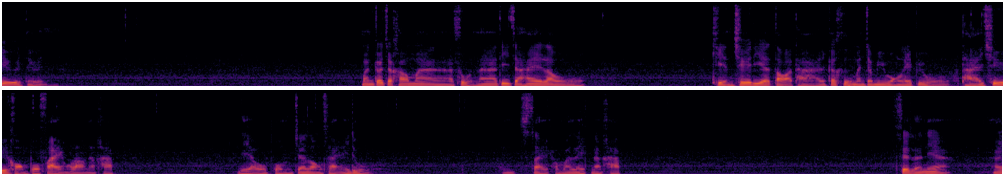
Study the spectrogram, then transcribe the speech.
ชื่ออื่นๆมันก็จะเข้ามาสู่หน้าที่จะให้เรา ขียนชื่อที่จะต่อท้ายก็คือมันจะมีวงเล็บอยู่ท้ายชื่อของโปรไฟล์ของเรานะครับ เดี๋ยวผมจะลองใส่ให้ดู ผมใส่คำว่าเล็กนะครับ เสร็จแล้วเนี่ยให้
